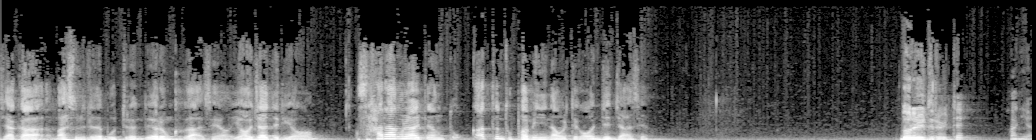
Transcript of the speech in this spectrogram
제가 아까 말씀드리다 못 드렸는데 여러분 그거 아세요? 여자들이요 사랑을 할 때랑 똑같은 도파민이 나올 때가 언제인지 아세요? 노래를 들을 때? 아니야.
